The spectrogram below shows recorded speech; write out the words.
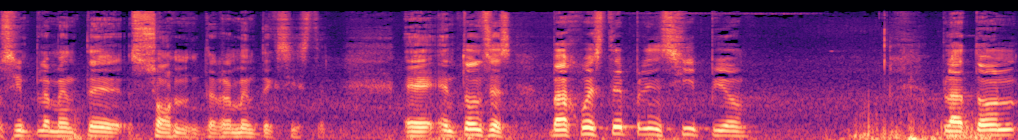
simplemente son, realmente existen. entonces, bajo este principio, Platón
